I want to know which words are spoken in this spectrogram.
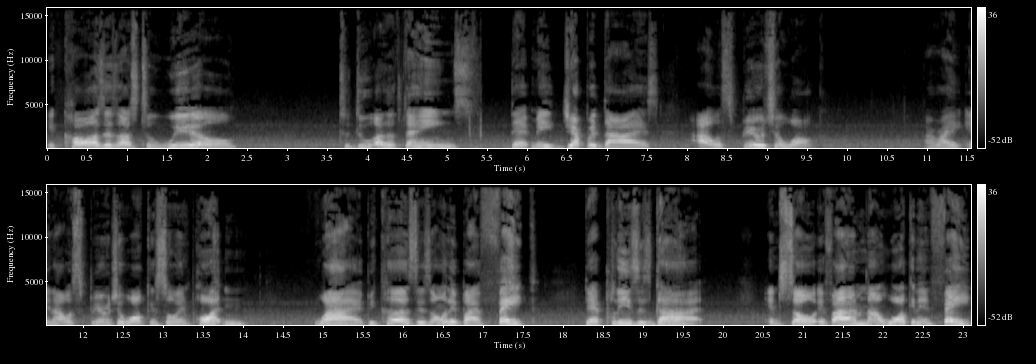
it causes us to will to do other things that may jeopardize our spiritual walk. All right? And our spiritual walk is so important. Why? Because it's only by faith that pleases God. And so if I'm not walking in faith,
